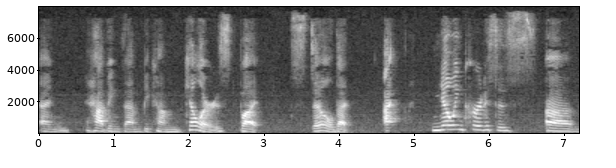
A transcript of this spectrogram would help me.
and having them become killers. But still, that I knowing Curtis's um,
